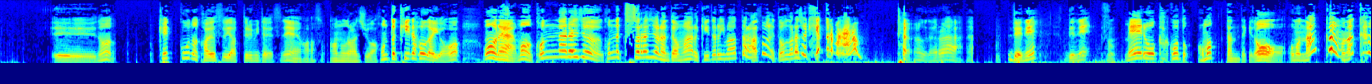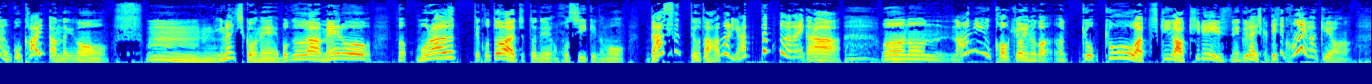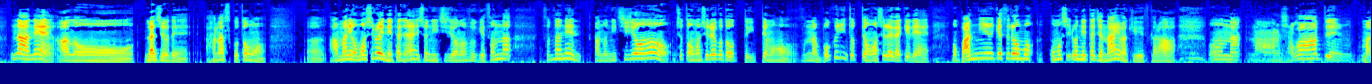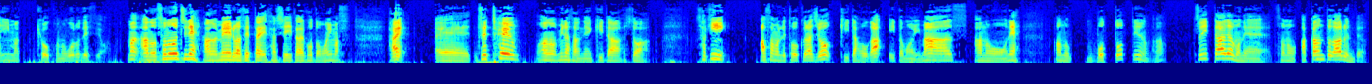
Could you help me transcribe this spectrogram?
えー、な、結構な回数やってるみたいですね。ああのラジオは。ほんと聞いた方がいいよ。もうね、もうこんなラジオ、こんなクソラジオなんてお前ら聞いたら暇あったら朝まで動画ラジオ聞けったらバカ野郎ってなら。でね、でね、そのメールを書こうと思ったんだけど、もう何回も何回もこう書いたんだけど、うーん、いまいちこうね、僕はメールをそもらうってことはちょっとね、欲しいけども、出すってことはあまりやったことがないから、あの、何を書きゃいいのか、今日、今日は月が綺麗ですねぐらいしか出てこないわけよ。なあね、あのーラジオで話すことも、あんまり面白いネタじゃないでしょ、日常の風景。そんな、そんなね、あの日常のちょっと面白いことって言っても、そんな僕にとって面白いだけで、もう万人受けするおも面白いネタじゃないわけですから、うん、な、なん、しょうがなって、まあ今、今日この頃ですよ。まあ、あの、そのうちね、あの、メールは絶対させていただこうと思います。はい。えー、絶対、あの、皆さんね、聞いた人は、先に、朝までトークラジオ聞いた方がいいと思います。あのーね、あの、ボットっていうのかな？ツイッターでもね、その、アカウントがあるんだよ。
